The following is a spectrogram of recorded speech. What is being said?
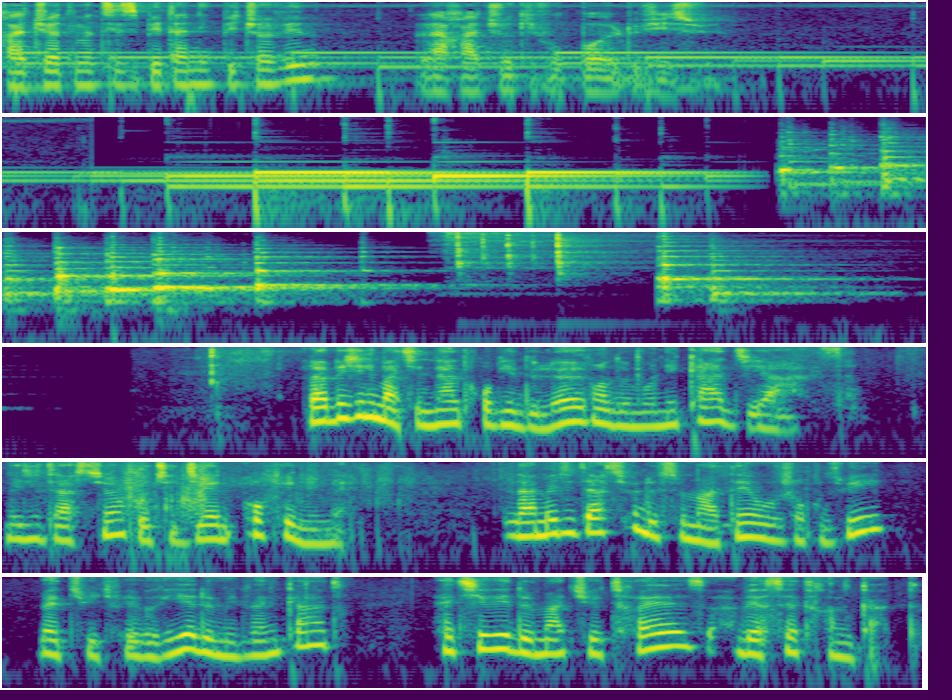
Radio Adventiste Bethany de Pétionville, la radio qui vous parle de Jésus. La vigile matinale provient de l'œuvre de Monica Diaz. Méditation quotidienne au féminin. La méditation de ce matin, aujourd'hui, 28 février 2024, est tirée de Matthieu 13, verset 34.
